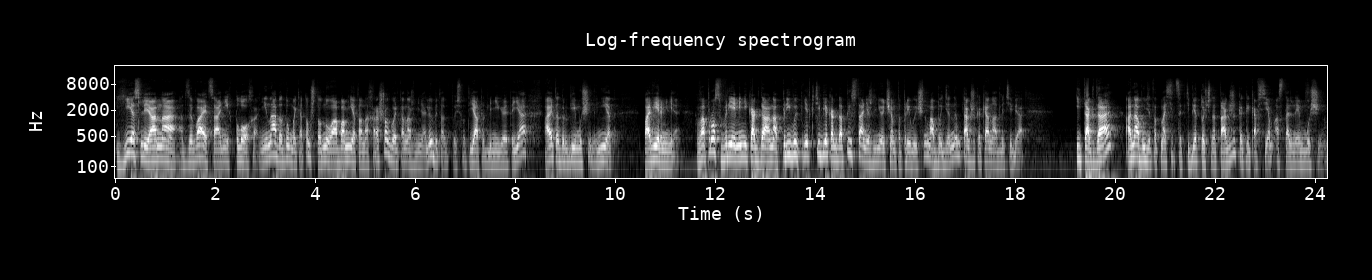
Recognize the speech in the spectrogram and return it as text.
если она отзывается о них плохо, не надо думать о том, что, ну, обо мне-то она хорошо говорит, она же меня любит, а, то есть вот я-то для нее это я, а это другие мужчины. Нет, поверь мне, Вопрос времени, когда она привыкнет к тебе, когда ты станешь для нее чем-то привычным, обыденным, так же, как и она для тебя. И тогда она будет относиться к тебе точно так же, как и ко всем остальным мужчинам.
